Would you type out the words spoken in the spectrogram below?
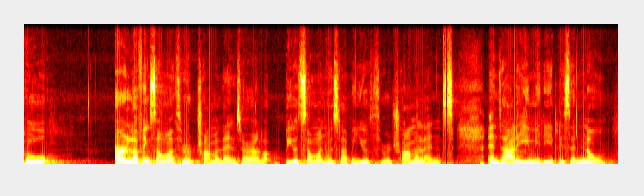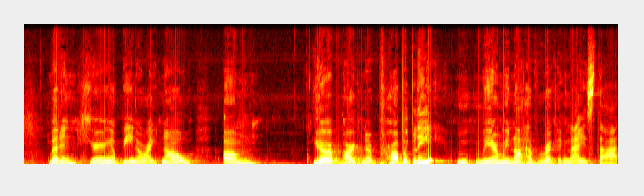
who, or loving someone through trauma lens, or lo- be with someone who's loving you through trauma lens? And Dali immediately said no. But in hearing Abina right now, um, your partner probably m- may or may not have recognized that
